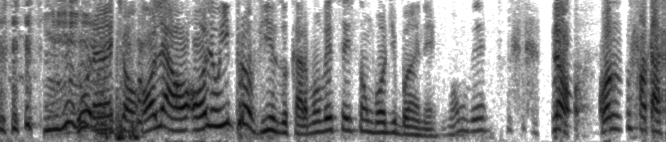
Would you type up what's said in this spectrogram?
Durante, ó. Olha, ó, olha o improviso, cara. Vamos ver se vocês são bons de banner. Vamos ver. Não, quando faltar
